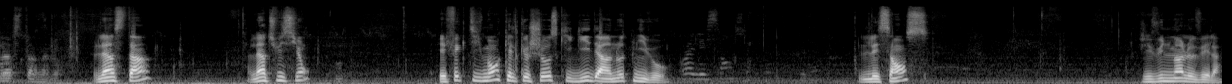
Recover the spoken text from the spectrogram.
L'instinct alors. L'instinct, l'intuition, effectivement quelque chose qui guide à un autre niveau. Ouais, l'essence en fait. L'essence. J'ai vu une main levée là.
